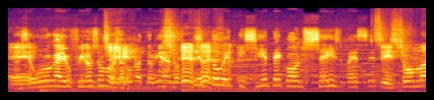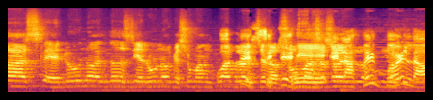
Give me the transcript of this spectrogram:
eh, Seguro que hay un filósofo que sí. saca una teoría de los Sí, sí, sí. 127 con 6 meses. si sumas el 1, el 2 y el 1, que suman 4 y se los sumas, El eso es lo- acento en la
